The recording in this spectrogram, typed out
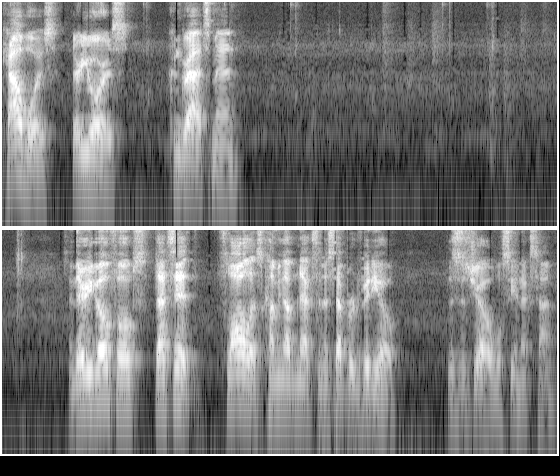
Cowboys, they're yours. Congrats, man. And there you go, folks. That's it. Flawless coming up next in a separate video. This is Joe. We'll see you next time.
